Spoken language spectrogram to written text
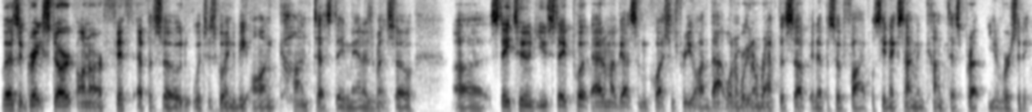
Well, that's a great start on our fifth episode, which is going to be on contest day management. So uh, stay tuned. You stay put, Adam. I've got some questions for you on that one, and we're going to wrap this up in episode five. We'll see you next time in Contest Prep University.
